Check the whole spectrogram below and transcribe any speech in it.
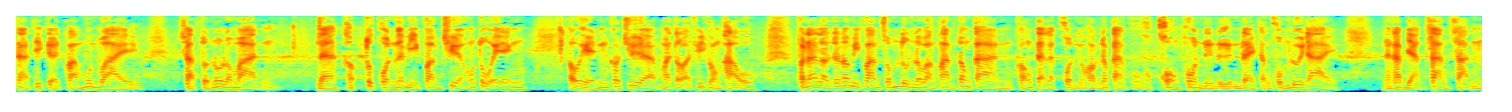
ขณะที่เกิดความวุ่นวายสับสนโลลมานนะทุกคนก็มีความเชื่อของตัวเอง เขาเห็นเขาเชื่อมาตลอดชีวิตของเขา เพราะนั้นเราจะต้องมีความสมดุลระหว่างความต้องการของแต่ละคนกับความต้องการของของคนอื่น ๆ ในสังคมด้วยได้นะครับ อย่างสร้างสรรค์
